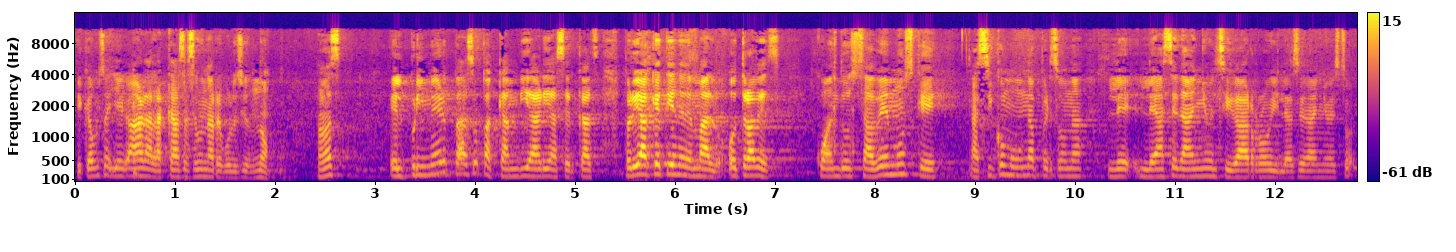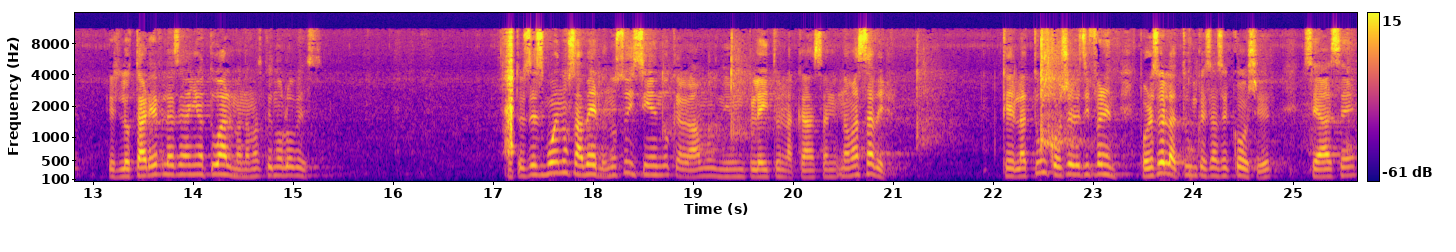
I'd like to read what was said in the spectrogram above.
y que vamos a llegar a la casa a hacer una revolución. No. Nada más el primer paso para cambiar y acercarse. Pero ya, ¿qué tiene de malo? Otra vez, cuando sabemos que así como una persona le, le hace daño el cigarro y le hace daño esto, es lo taref le hace daño a tu alma, nada más que no lo ves. Entonces es bueno saberlo. No estoy diciendo que hagamos ni un pleito en la casa, nada más saber que el atún kosher es diferente. Por eso el atún que se hace kosher se hace,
